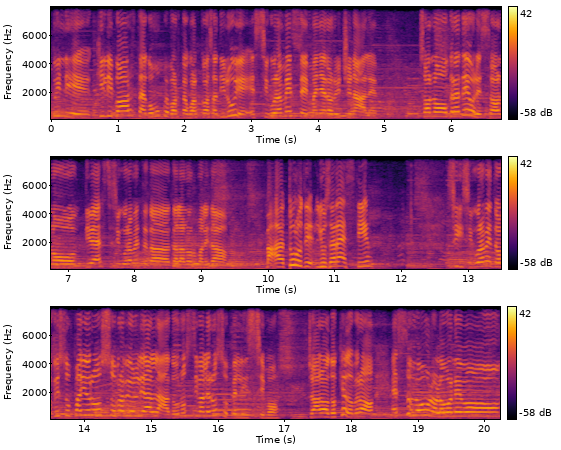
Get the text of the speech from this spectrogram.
quindi chi li porta comunque porta qualcosa di lui e sicuramente in maniera originale. Sono gradevoli e sono diversi sicuramente da, dalla normalità. Ma eh, tu li useresti? Sì, sicuramente ho visto un paio rosso proprio lì al lato, uno stivale rosso bellissimo. Già l'ho toccato però è solo uno, lo volevo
